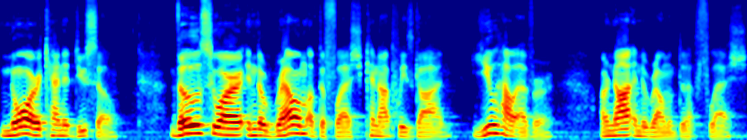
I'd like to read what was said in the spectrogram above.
nor can it do so. Those who are in the realm of the flesh cannot please God. You, however, are not in the realm of the flesh,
